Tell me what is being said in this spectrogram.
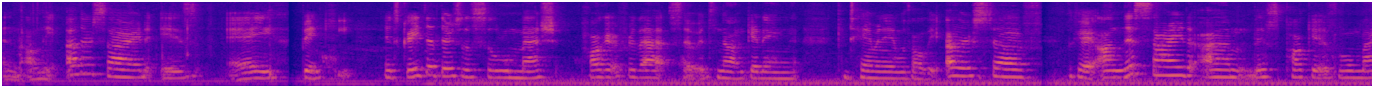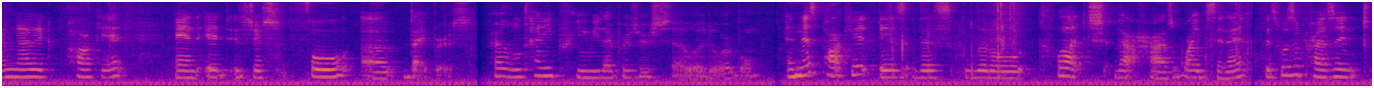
and on the other side is a binky. It's great that there's this little mesh pocket for that, so it's not getting contaminated with all the other stuff. Okay, on this side, um, this pocket is a little magnetic pocket, and it is just full of diapers. Her little tiny preemie diapers are so adorable. In this pocket is this little clutch that has wipes in it. This was a present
